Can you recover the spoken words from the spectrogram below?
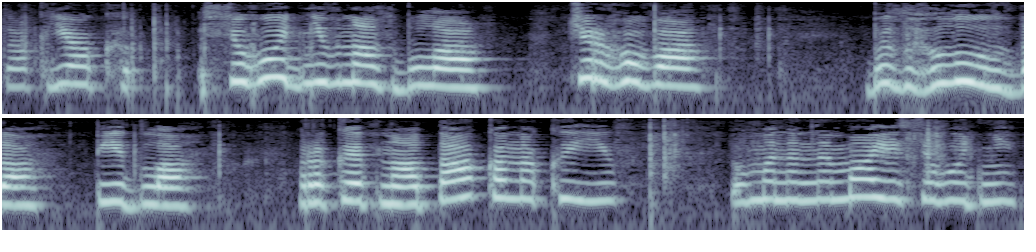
Так як сьогодні в нас була чергова, безглузда, підла ракетна атака на Київ, то в мене немає сьогодні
